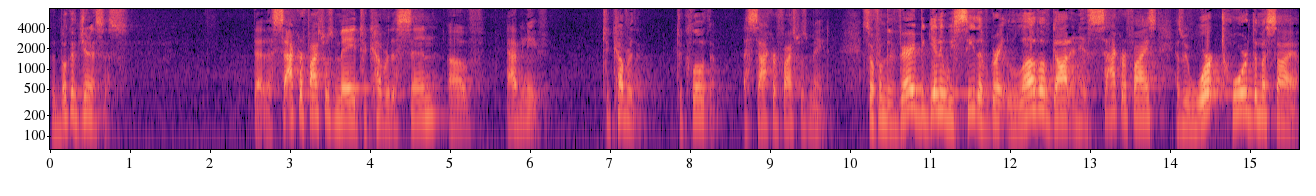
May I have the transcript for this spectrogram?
the book of Genesis, that the sacrifice was made to cover the sin of Adam and Eve, to cover them, to clothe them. A sacrifice was made. So, from the very beginning, we see the great love of God and his sacrifice as we work toward the Messiah.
